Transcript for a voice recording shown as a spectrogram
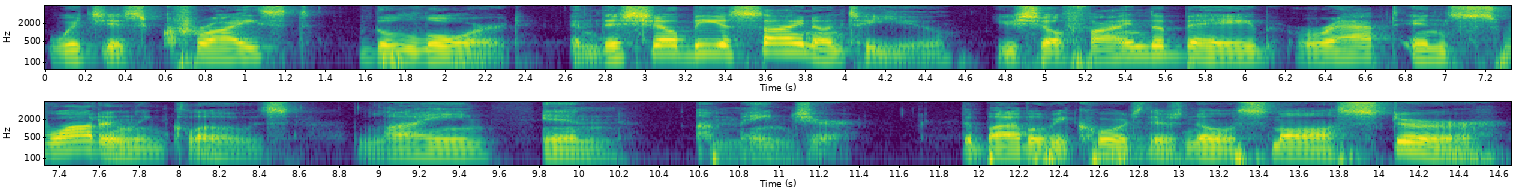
which is Christ the Lord. And this shall be a sign unto you you shall find the babe wrapped in swaddling clothes, lying in a manger. The Bible records there's no small stir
